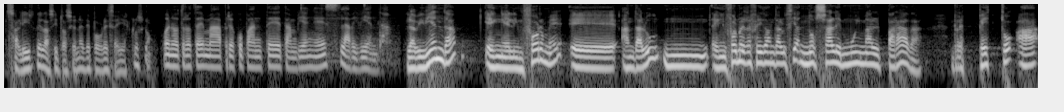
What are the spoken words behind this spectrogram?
salir de las situaciones de pobreza y exclusión. Bueno, otro tema preocupante también es la vivienda. La vivienda, en el informe eh, andaluz, mm, el informe referido a Andalucía, no sale muy mal parada respecto a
